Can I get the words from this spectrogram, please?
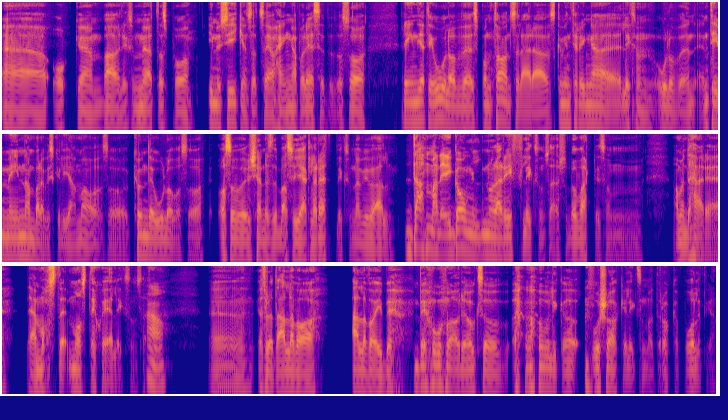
Eh, och eh, bara liksom mötas på, i musiken så att säga och hänga på det sättet. Och så ringde jag till Olof eh, spontant sådär, eh, ska vi inte ringa liksom, Olof en, en timme innan bara vi skulle jamma och så kunde Olof och så, och så kändes det bara så jäkla rätt liksom när vi väl dammade igång några riff liksom så här, så då vart det som, ja men det här är, det här måste, måste ske liksom så. Ja. Eh, jag tror att alla var, alla var i be, behov av det också av olika orsaker liksom att rocka på lite grann.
